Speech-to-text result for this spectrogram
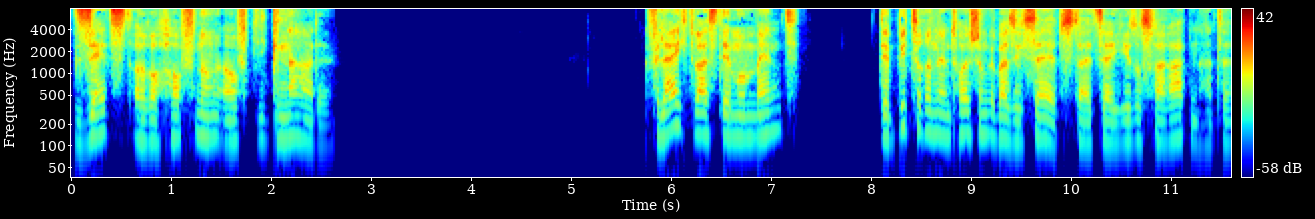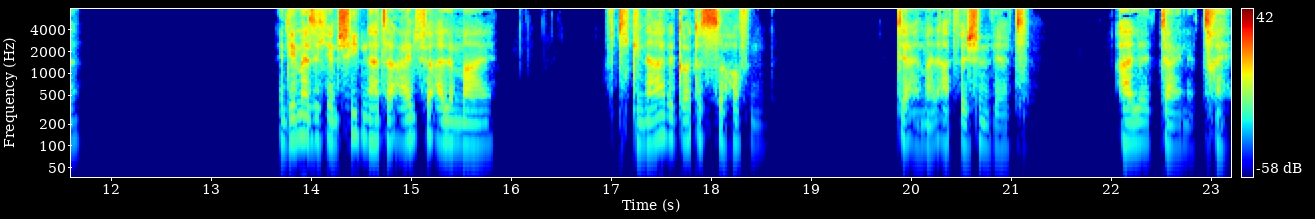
setzt eure Hoffnung auf die Gnade. Vielleicht war es der Moment der bitteren Enttäuschung über sich selbst, als er Jesus verraten hatte, indem er sich entschieden hatte, ein für allemal auf die Gnade Gottes zu hoffen, der einmal abwischen wird alle deine Tränen.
